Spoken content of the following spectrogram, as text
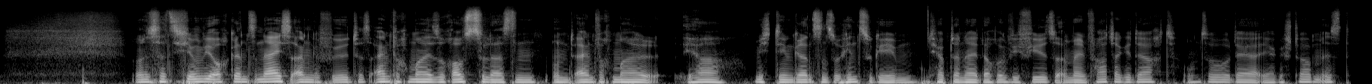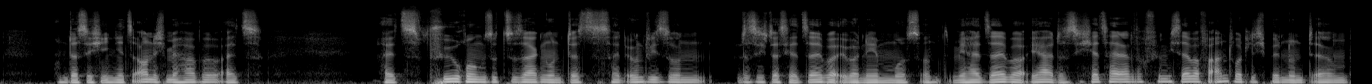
Und es hat sich irgendwie auch ganz nice angefühlt, das einfach mal so rauszulassen und einfach mal, ja, mich dem Ganzen so hinzugeben. Ich habe dann halt auch irgendwie viel so an meinen Vater gedacht und so, der ja gestorben ist. Und dass ich ihn jetzt auch nicht mehr habe als, als Führung sozusagen und das ist halt irgendwie so ein, dass ich das jetzt selber übernehmen muss und mir halt selber, ja, dass ich jetzt halt einfach für mich selber verantwortlich bin und, ähm,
